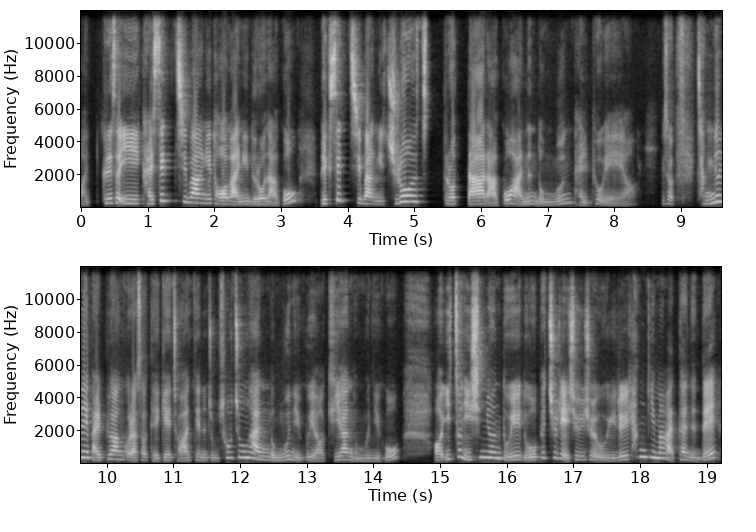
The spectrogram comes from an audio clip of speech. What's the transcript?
어, 그래서 이 갈색 지방이 더 많이 늘어나고 백색 지방이 줄어들었다라고 하는 논문 발표예요. 그래서 작년에 발표한 거라서 되게 저한테는 좀 소중한 논문이고요. 귀한 논문이고 어, 2020년도에도 patchouli essential oil을 향기만 맡았는데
